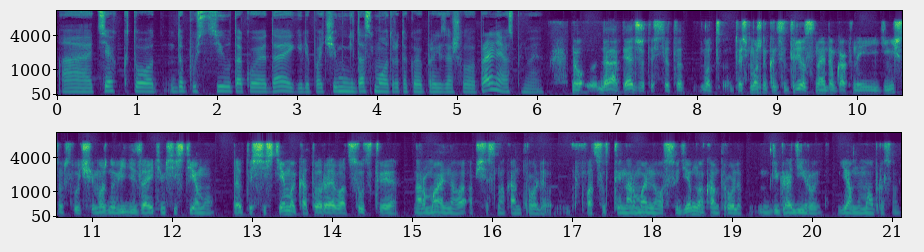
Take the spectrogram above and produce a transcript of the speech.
а, тех, кто допустил такое, да, или почему недосмотру такое произошло. Правильно я вас понимаю? Ну, да, опять же, то есть это вот, то есть можно концентрироваться на этом как на единичном случае, можно увидеть за этим систему, да, то есть система, которая в отсутствии нормального общественного контроля, в отсутствии нормального судебного контроля деградирует явным образом.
